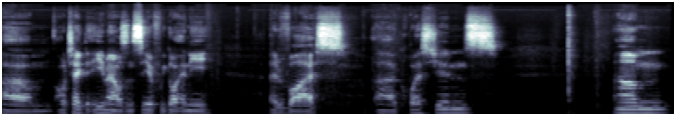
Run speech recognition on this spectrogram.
Um, I'll check the emails and see if we got any advice uh, questions. Um,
